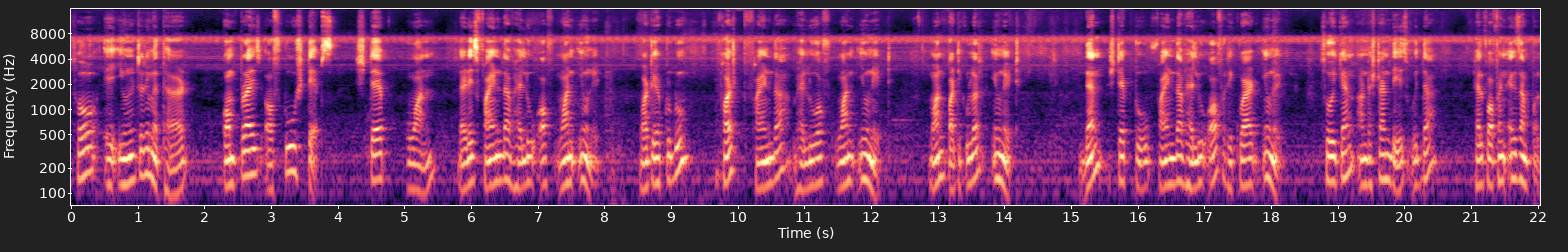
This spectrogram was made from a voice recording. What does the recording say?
So a unitary method comprise of two steps. Step 1 that is find the value of one unit. What you have to do? First find the value of one unit one particular unit. Then step 2 find the value of required unit. So we can understand this with the help of an example.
